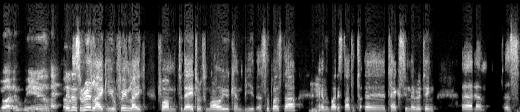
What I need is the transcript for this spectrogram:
you are the real head coach. It is real. Like you feel like from today to tomorrow you can be the superstar. Mhm. Everybody start to t- uh, text you and everything. Um, it's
